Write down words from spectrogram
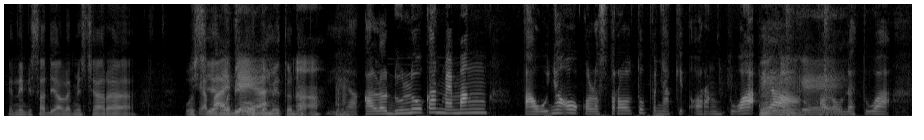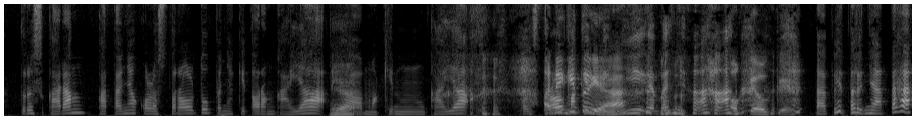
ini bisa dialami secara usia Siapa yang lebih ya? umum itu, Dok? Heeh. Iya, kalau dulu kan memang taunya oh kolesterol tuh penyakit orang tua Hmm. ya, Oke. kalau udah tua. Terus sekarang katanya kolesterol tuh penyakit orang kaya, Iya. ya makin kaya kolesterol Ada gitu makin ya? tinggi katanya. Oke oke. Tapi ternyata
